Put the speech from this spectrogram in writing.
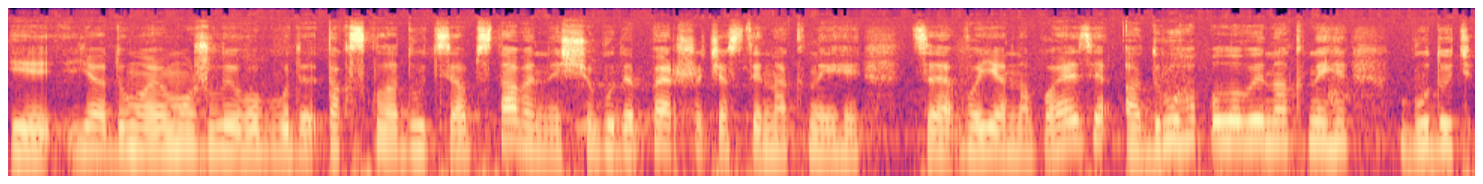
і я думаю, можливо, буде так складуться обставини, що буде перша частина книги це воєнна поезія, а друга половина книги будуть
